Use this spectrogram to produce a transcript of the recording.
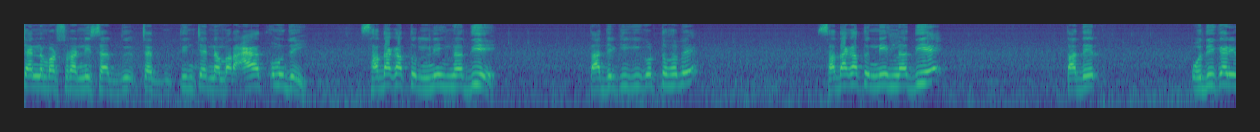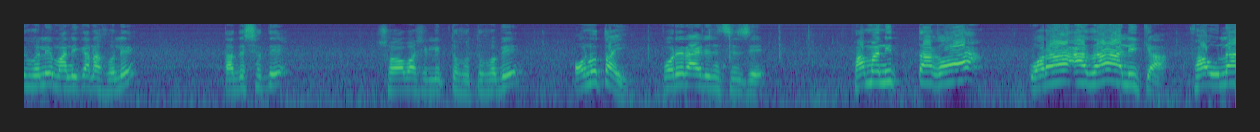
চার নম্বর সুরার নিসার তিন, চার নম্বর আয়াত অনুযায়ী সাদাকাতুল নিহনা দিয়ে তাদেরকে কী করতে হবে? সাদাকাতুল নিহলা দিয়ে তাদের অধিকারী হলে, মালিকানা হলে তাদের সাথে সহবাসে লিপ্ত হতে হবে। অনতাই পরের আইডেন্সিসে ফামানিত্তাগা ওরা আদা আলিকা ফাউলা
